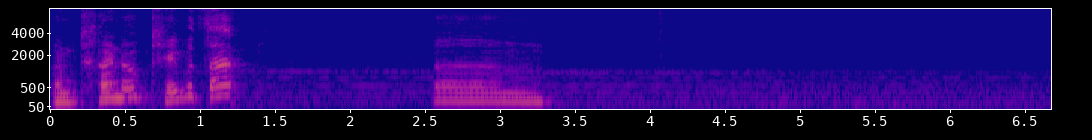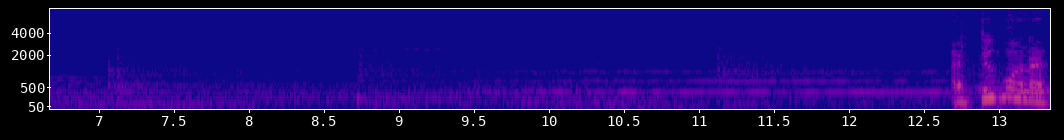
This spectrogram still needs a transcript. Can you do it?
I'm kind of okay with that. Um... I do want a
